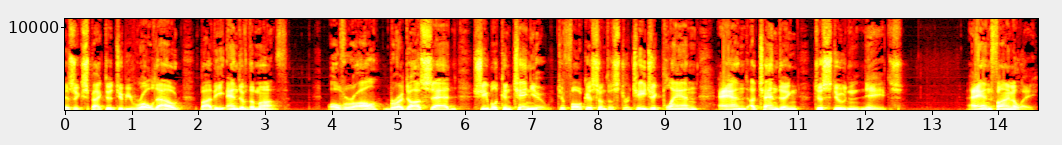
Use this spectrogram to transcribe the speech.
is expected to be rolled out by the end of the month. Overall, Berdos said she will continue to focus on the strategic plan and attending to student needs. And finally,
